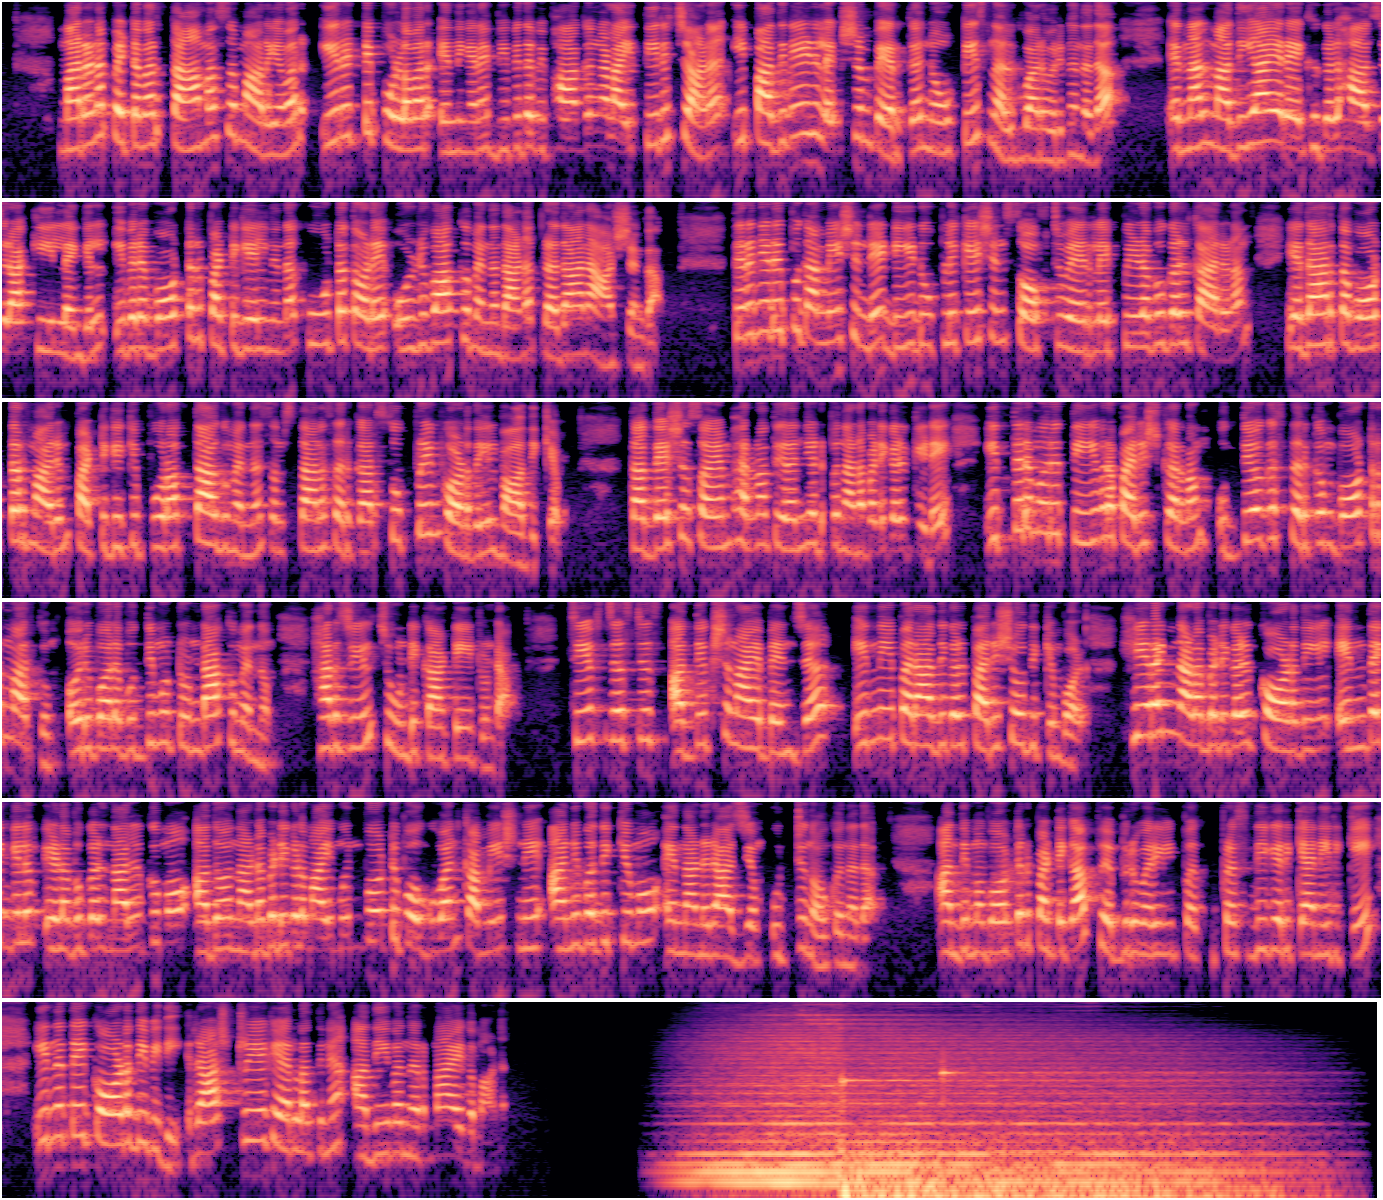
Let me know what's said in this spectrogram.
മരണപ്പെട്ടവർ താമസം മാറിയവർ ഇരട്ടിപ്പുള്ളവർ എന്നിങ്ങനെ വിവിധ വിഭാഗങ്ങളായി തിരിച്ചാണ് ഈ പതിനേഴ് ലക്ഷം പേർക്ക് നോട്ടീസ് നൽകുവാൻ ഒരുങ്ങുന്നത്. എന്നാൽ മതിയായ രേഖകൾ ഹാജരാക്കിയില്ലെങ്കിൽ ഇവരെ വോട്ടർ പട്ടികയിൽ നിന്ന് കൂട്ടത്തോടെ ഒഴിവാക്കുമെന്നതാണ് പ്രധാന ആശങ്ക. തിരഞ്ഞെടുപ്പ് കമ്മീഷന്റെ ഡി ഡ്യൂപ്ലിക്കേഷൻ സോഫ്റ്റ്വെയറിലെ പിഴവുകൾ കാരണം യഥാർത്ഥ വോട്ടർമാരും പട്ടികയ്ക്ക് പുറത്താകുമെന്ന് സംസ്ഥാന സർക്കാർ സുപ്രീം കോടതിയിൽ വാദിക്കും. തദ്ദേശ സ്വയംഭരണ തിരഞ്ഞെടുപ്പ് നടപടികൾക്കിടെ ഇത്തരമൊരു തീവ്ര പരിഷ്കരണം ഉദ്യോഗസ്ഥർക്കും വോട്ടർമാർക്കും ഒരുപോലെ ബുദ്ധിമുട്ടുണ്ടാക്കുമെന്നും ഹർജിയിൽ ചൂണ്ടിക്കാട്ടിയിട്ടുണ്ട്. ചീഫ് ജസ്റ്റിസ് അധ്യക്ഷനായ ബെഞ്ച് ഇന്ന് ഈ പരാതികൾ പരിശോധിക്കുമ്പോൾ ഹിയറിംഗ് നടപടികൾ കോടതിയിൽ എന്തെങ്കിലും ഇളവുകൾ നൽകുമോ? അതോ നടപടികളുമായി മുൻപോട്ട് പോകുവാൻ കമ്മീഷനെ അനുവദിക്കുമോ? എന്നാണ് രാജ്യം ഉറ്റുനോക്കുന്നത്. അന്തിമ വോട്ടർ പട്ടിക ഫെബ്രുവരിയിൽ പ്ര- പ്രസിദ്ധീകരിക്കാനിരിക്കെ ഇന്നത്തെ കോടതി വിധി രാഷ്ട്രീയ കേരളത്തിന് അതീവ നിർണായകമാണ്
